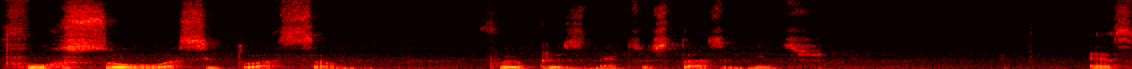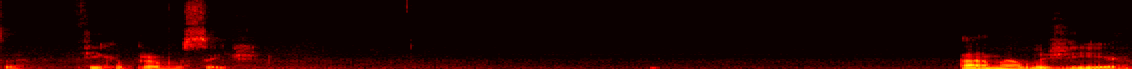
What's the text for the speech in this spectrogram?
forçou a situação foi o presidente dos Estados Unidos. Essa fica para vocês. A analogia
